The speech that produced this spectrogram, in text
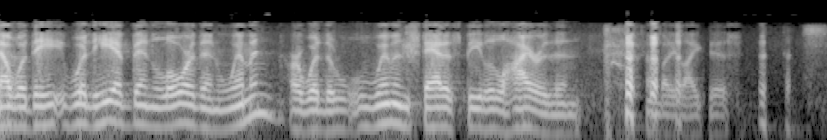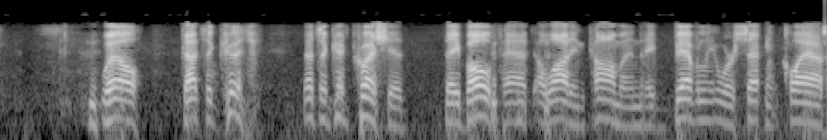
Now, would he would he have been lower than women, or would the women's status be a little higher than somebody like this? well, that's a good that's a good question. They both had a lot in common. They definitely were second class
